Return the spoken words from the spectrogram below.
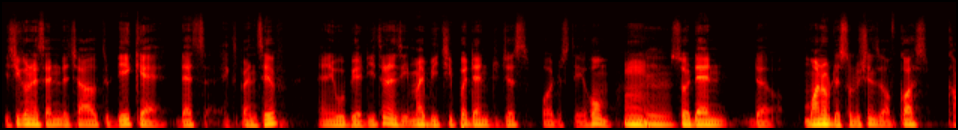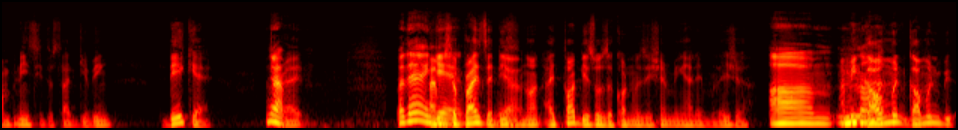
Is she going to send the child to daycare? That's expensive and it would be a deterrence. It might be cheaper than to just for to stay home. Mm. So then the one of the solutions, of course, companies need to start giving daycare. yeah. Right. But then again, I'm surprised that this yeah. is not. I thought this was a conversation being had in Malaysia. Um, I mean, government, government.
